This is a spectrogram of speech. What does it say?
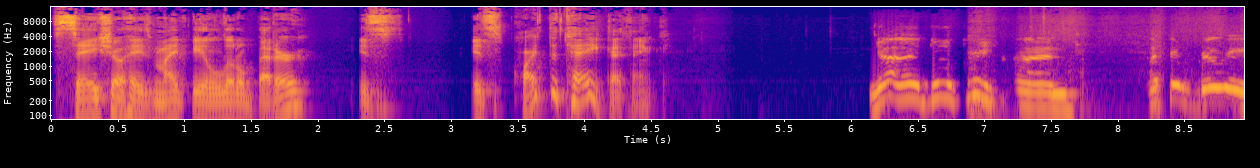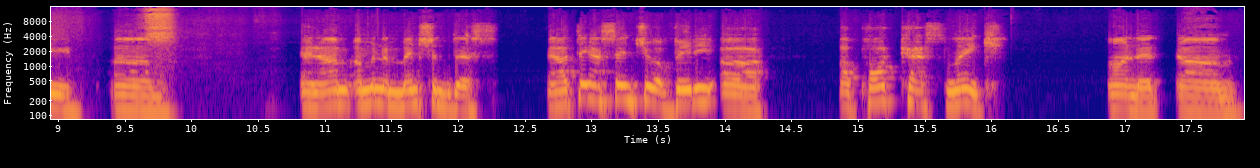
say Shohei's might be a little better is is quite the take, I think. Yeah, I do agree. And I think really um and I'm I'm gonna mention this. And I think I sent you a video uh a podcast link on it. Um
